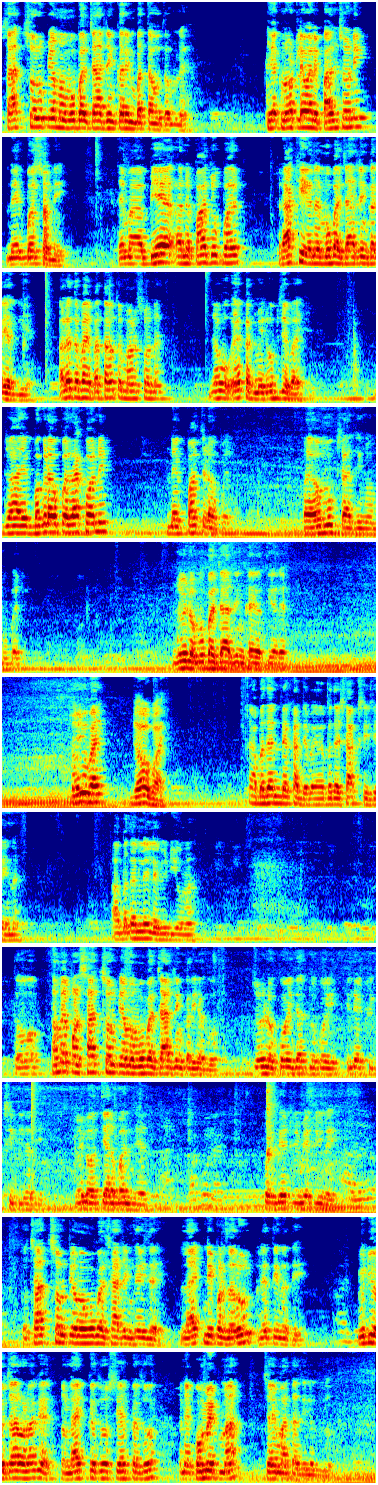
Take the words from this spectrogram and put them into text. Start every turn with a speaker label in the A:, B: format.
A: સાતસો રૂપિયામાં mobile charging કરીને બતાવું તમને. એક નોટ લેવાની પાંચસો ની ને એક બસો ની તેમાં બે અને પાંચ ઉપર રાખી અને મોબાઈલ ચાર્જિંગ કરી શકીએ. અલે તો ભાઈ બતાવો તો માણસોને. જો એક જ મિનિટ ઉપજે ભાઈ. જો આ એક બગડા ઉપર રાખવાની ને એક પાંચડા ઉપર. ભાઈ હવે મૂક ચાર્જિંગમાં મોબાઈલ જોઈ લો મોબાઈલ ચાર્જિંગ થાય અત્યારે. જોયું ભાઈ?
B: જાઓ ભાઈ.
A: આ બધાને દેખાડ દે ભાઈ આ બધા સાક્ષી છે એને. આ બધાને લઈ લે વિડીયોમાં. તો તમે પણ સાતસો રૂપિયામાં મોબાઈલ ચાર્જિંગ કરી શકો. જોઈ લો, કોઈ જાતનું કોઈ ઇલેક્ટ્રિસિટી નથી. જોઈ લો, અત્યારે બંધ છે. કોઈ બેટરી બેટરી નહીં. તો સાતસો રૂપિયામાં મોબાઈલ ચાર્જિંગ થઈ જાય. લાઇટની પણ જરૂર રહેતી નથી. વીડિયો સારો લાગે તો લાઈક કરજો શેર કરજો અને કોમેન્ટમાં જય માતાજી લખજો.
